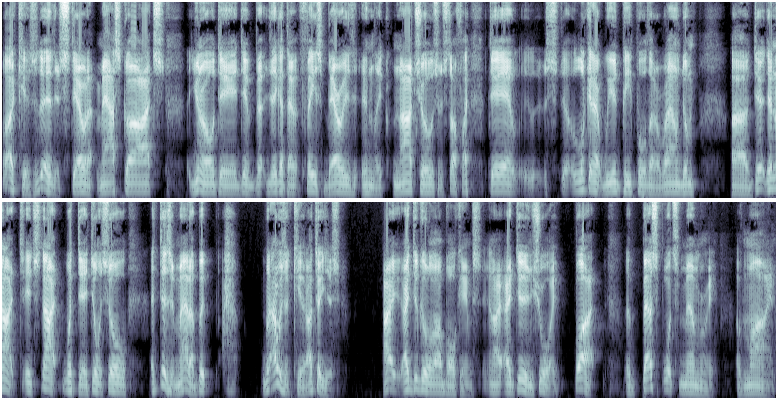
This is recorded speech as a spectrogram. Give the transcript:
of kids they're, they're staring at mascots. You know, they they they got their face buried in like nachos and stuff like. They're looking at weird people that are around them. Uh, they're, they're not. It's not what they're doing. So it doesn't matter. But when I was a kid, I'll tell you this I, I did go to a lot of ball games and I, I did enjoy, but the best sports memory of mine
